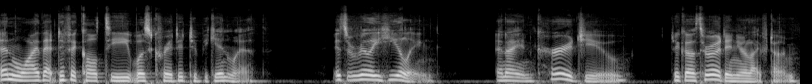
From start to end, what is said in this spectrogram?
and why that difficulty was created to begin with. It's really healing, and I encourage you to go through it in your lifetime.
